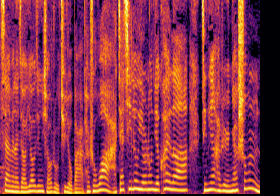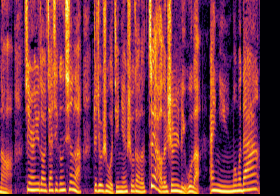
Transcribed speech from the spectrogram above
下面呢叫妖精小主七九八，他说：“哇，佳期六一儿童节快乐啊！今天还是人家生日呢，竟然遇到佳期更新了，这就是我今年收到的最好的生日礼物了，爱你么么哒！”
